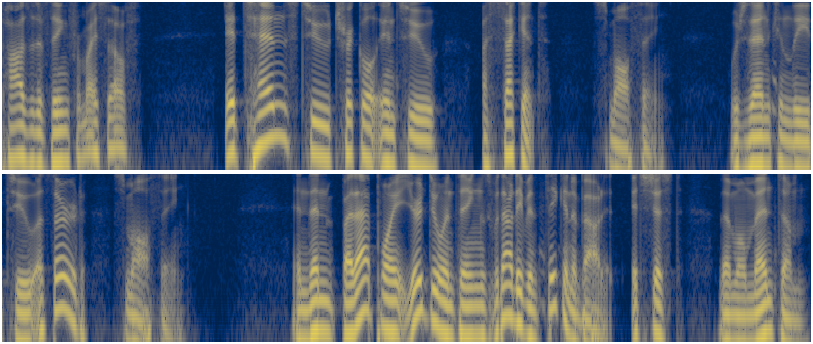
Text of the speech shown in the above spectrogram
positive thing for myself, it tends to trickle into a second small thing, which then can lead to a third small thing. And then by that point, you're doing things without even thinking about it. It's just the momentum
